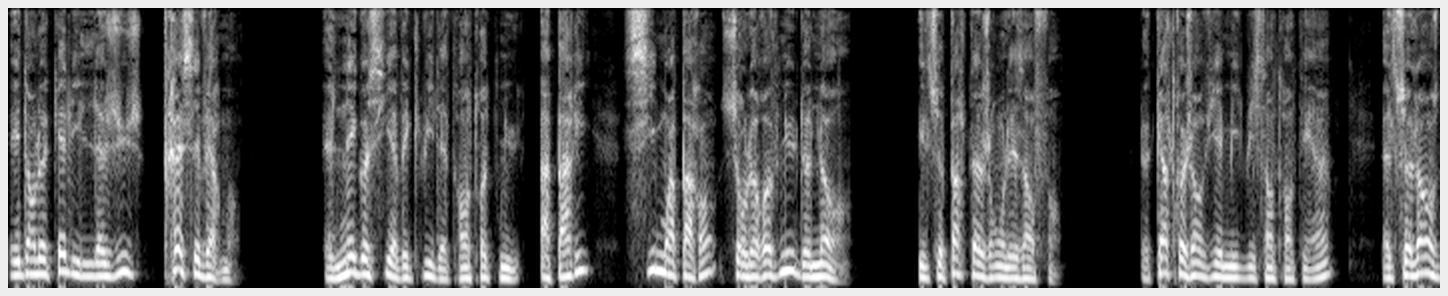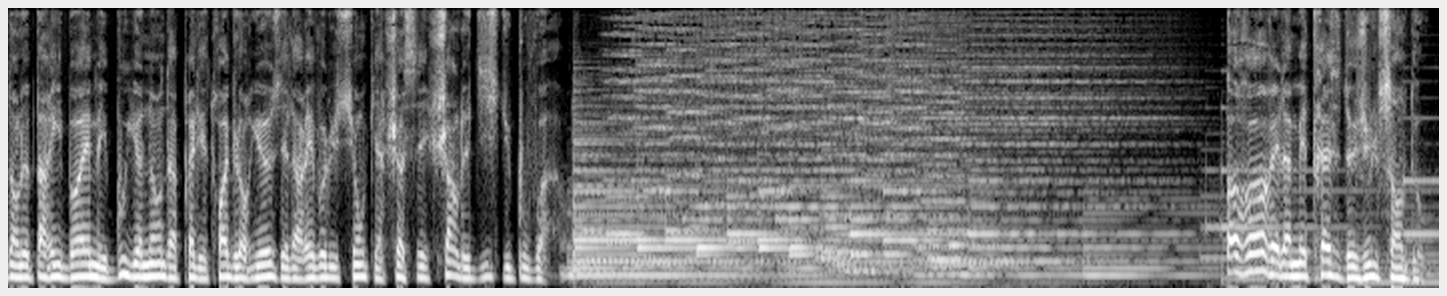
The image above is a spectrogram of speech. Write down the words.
et dans lequel il la juge très sévèrement. Elle négocie avec lui d'être entretenue à Paris, six mois par an sur le revenu de Nohant. Ils se partageront les enfants. Le 4 janvier 1831, elle se lance dans le Paris bohème et bouillonnant d'après les Trois Glorieuses et la Révolution qui a chassé Charles X du pouvoir. Aurore est la maîtresse de Jules Sandeau.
